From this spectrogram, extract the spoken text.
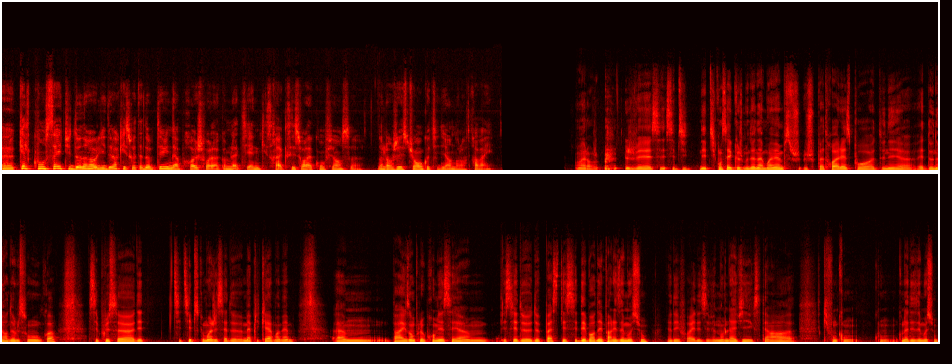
euh, quel conseil tu donnerais aux leaders qui souhaitent adopter une approche voilà, comme la tienne, qui serait axée sur la confiance euh, dans leur gestion au quotidien, dans leur travail? Ouais, alors je, vais, c'est des petits conseils que je me donne à moi-même. parce que Je, je suis pas trop à l'aise pour donner, être donneur de leçons ou quoi. C'est plus des petits tips que moi j'essaie de m'appliquer à moi-même. Euh, par exemple, le premier, c'est euh, essayer de ne pas se laisser déborder par les émotions. Il y a des fois, il y a des événements de la vie, etc., euh, qui font qu'on a des émotions.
